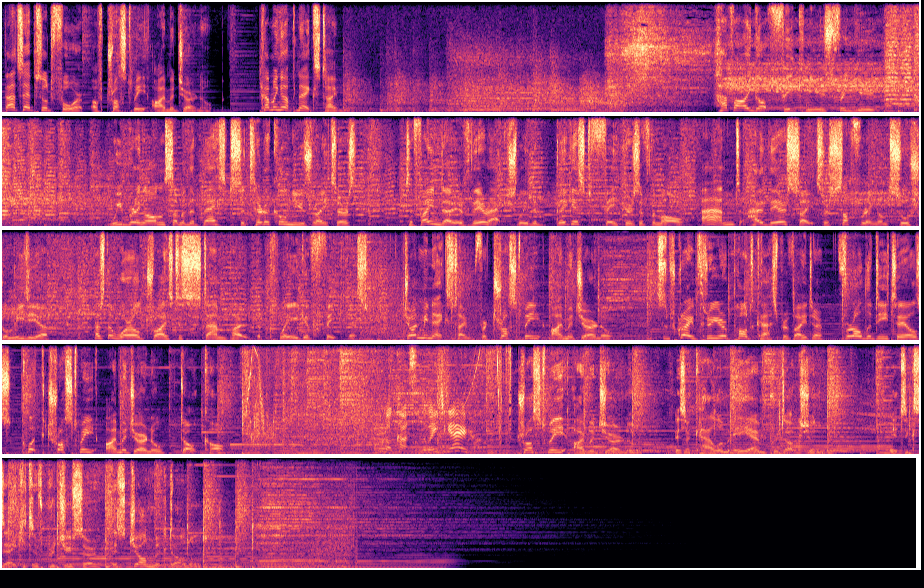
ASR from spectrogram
That's episode 4 of Trust Me, I'm a Journalist. Coming up next time. Have I Got Fake News for You? We bring on some of the best satirical news writers to find out if they're actually the biggest fakers of them all and how their sites are suffering on social media as the world tries to stamp out the plague of fakeness. Join me next time for Trust Me, I'm a Journalist. Subscribe through your podcast provider. For all the details, click trustmeI'majournal.com. Podcast is the way to go. Trust Me, I'm a Journalist is a Callum AM production. Its executive producer is John McDonald.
